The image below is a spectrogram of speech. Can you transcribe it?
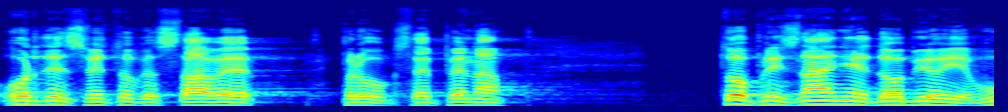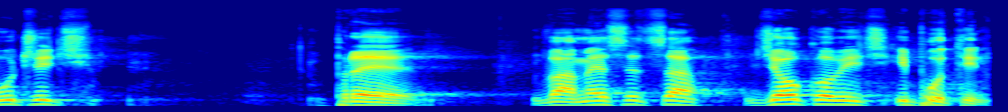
orden Svetoga Stave prvog stepena. To priznanje dobio je Vučić pre dva meseca, Đoković i Putin.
